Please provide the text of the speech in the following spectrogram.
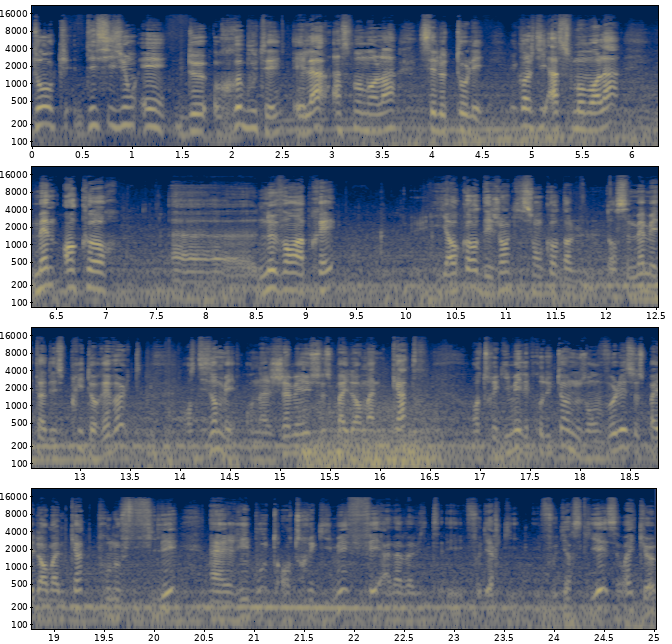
donc, décision est de rebooter. Et là, à ce moment-là, c'est le tollé. Et quand je dis à ce moment-là, même encore 9 ans après, il y a encore des gens qui sont encore dans ce même état d'esprit de révolte en se disant mais on n'a jamais eu ce Spider-Man 4. Entre guillemets, les producteurs nous ont volé ce Spider-Man 4 pour nous filer un reboot entre guillemets fait à la va-vite. Et il faut dire qu'il faut dire ce qui est. C'est vrai que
